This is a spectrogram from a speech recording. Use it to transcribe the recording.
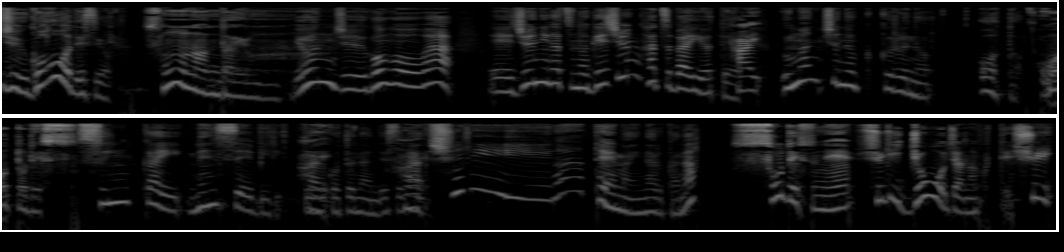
45号ですよ。そうなんだよ。45号は、えー、12月の下旬発売予定。はいウマンチュヌククルのオート。オートです。スインカイ綿性ビリということなんですが、はいはい首里がテーマになるかな？そうですね。首里城じゃなくて、首里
